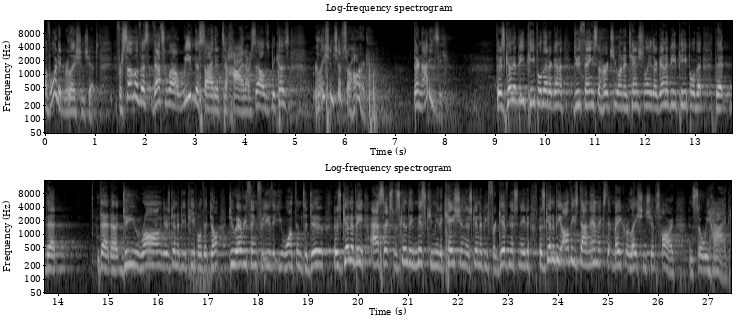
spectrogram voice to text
avoided relationships. For some of us, that's why we've decided to hide ourselves because relationships are hard. They're not easy. There's going to be people that are going to do things to hurt you unintentionally. There are going to be people that, that, that that uh, do you wrong. There's going to be people that don't do everything for you that you want them to do. There's going to be aspects, there's going to be miscommunication. There's going to be forgiveness needed. There's going to be all these dynamics that make relationships hard. And so we hide,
